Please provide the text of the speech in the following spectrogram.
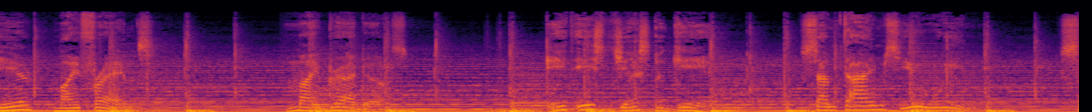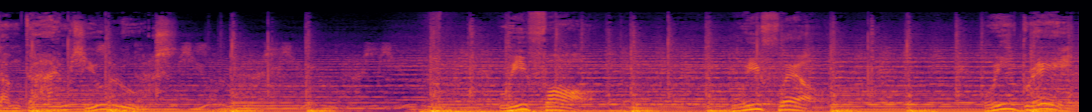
my friends, my brothers. It is just a game. Sometimes you win, sometimes you lose. We fall, we fail, we break,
